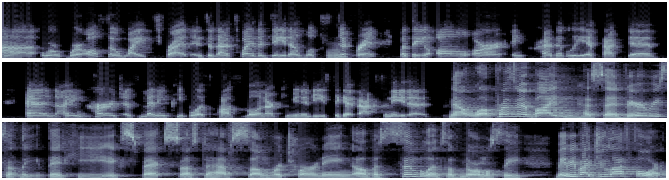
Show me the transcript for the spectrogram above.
uh, were, were also widespread. And so that's why the data looks mm. different, but they all are incredibly effective. And I encourage as many people as possible in our communities to get vaccinated. Now, well, President Biden has said very recently that he expects us to have some returning of a semblance of normalcy, maybe by July 4th.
